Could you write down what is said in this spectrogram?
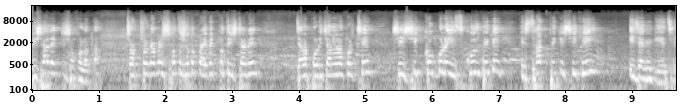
বিশাল একটি সফলতা। চট্টগ্রামের শত শত প্রাইভেট প্রতিষ্ঠানের যারা পরিচালনা করছে, সেই শিক্ষকগুলো স্কুল থেকে স্যার থেকে শিখেই এই জায়গায় গিয়েছে।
